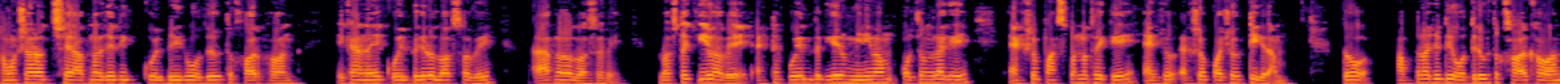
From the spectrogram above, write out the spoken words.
সমস্যা হচ্ছে আপনারা যদি কোয়েল পাখিকে অতিরিক্ত খাবার খাওয়ান, এখানে কোয়েল পাখিরও লস হবে আপনারও লস হবে। লসটা কীভাবে? একটা কোয়েল পাখির মিনিমাম ওজন লাগে ১৫৫ থেকে একশো ১৬৫ গ্রাম। তো আপনারা যদি অতিরিক্ত খাবার খাওয়ান,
